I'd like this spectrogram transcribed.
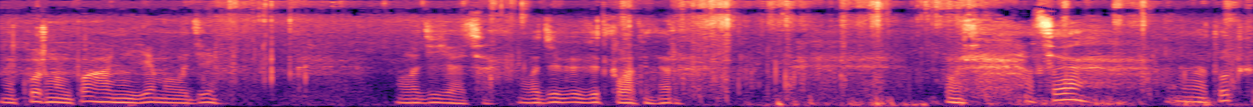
на кожному пагані є молоді, молоді яйця, молоді відкладення. Ось. А це е, тут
